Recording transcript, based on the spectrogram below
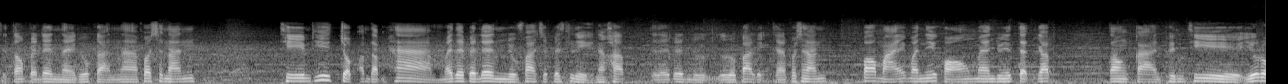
จะต้องไปเล่นในฤดูกาลหน้า เพราะฉะนั้นทีมที่จบอันดับ 5 ไม่ได้ไปเล่นยูฟ่าแชมเปี้ยนส์ลีกนะครับจะได้ไปเล่นยูโรปาลีกแทนเพราะฉะนั้นเป้าหมายวันนี้ของแมนยู i นเต็ดครับ ต้องการพื้นที่ยุโร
